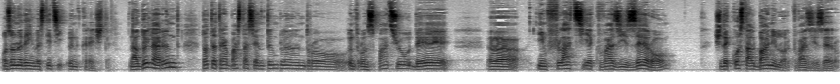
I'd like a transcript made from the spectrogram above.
o zonă de investiții în creștere. În al doilea rând, toată treaba asta se întâmplă într-o, într-un spațiu de uh, inflație quasi zero și de cost al banilor quasi zero.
